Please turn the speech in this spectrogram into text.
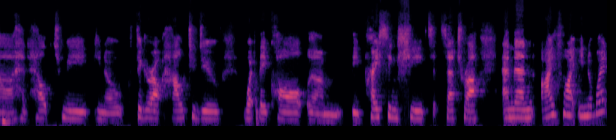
uh, had helped me, you know, figure out how to do what they call um, the pricing sheets, etc. And then I thought, you know what?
